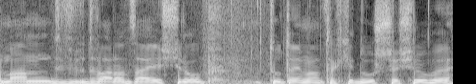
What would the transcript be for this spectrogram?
Mam dw- dwa rodzaje śrub. Tutaj mam takie dłuższe śruby.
